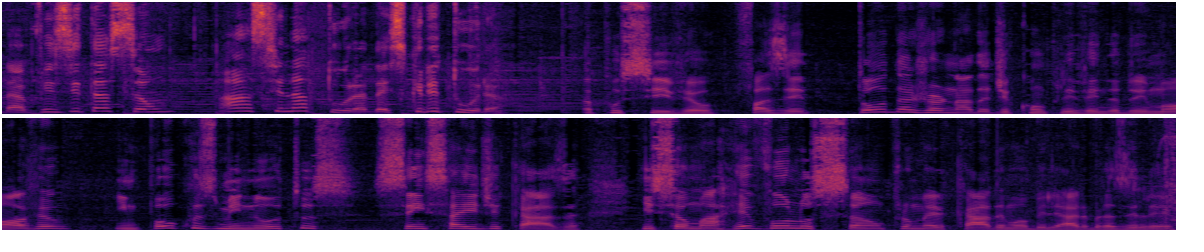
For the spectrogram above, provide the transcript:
da visitação à assinatura da escritura. É possível fazer toda a jornada de compra e venda do imóvel em poucos minutos sem sair de casa. Isso é uma revolução para o mercado imobiliário brasileiro.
